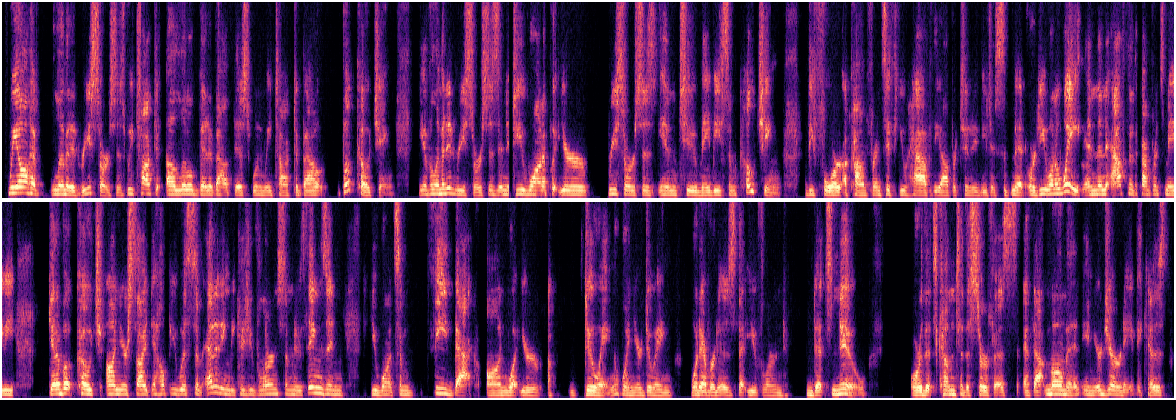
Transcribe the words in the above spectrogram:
we all have limited resources. We talked a little bit about this when we talked about book coaching. You have limited resources, and do you want to put your resources into maybe some coaching before a conference if you have the opportunity to submit or do you want to wait? And then after the conference maybe get a book coach on your side to help you with some editing because you've learned some new things and you want some feedback on what you're uh, doing when you're doing whatever it is that you've learned that's new or that's come to the surface at that moment in your journey because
